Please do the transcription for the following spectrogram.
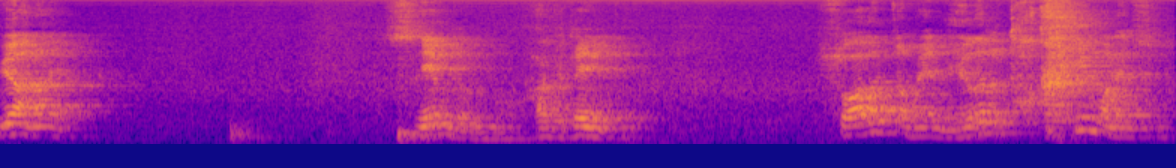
왜안 와요? 스님도 뭐 학교 때 수학은 좀 했는데 영어는 똑같이 못했어요.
